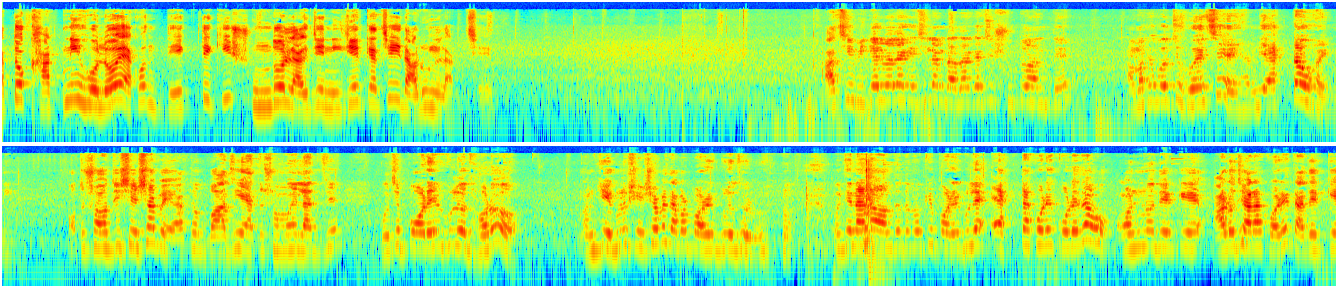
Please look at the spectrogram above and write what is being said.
এত খাটনি হলো, এখন দেখতে কি সুন্দর লাগছে, নিজের কাছেই দারুণ লাগছে। আজকে বিকেলবেলা গেছিলাম দাদার কাছে সুতো আনতে। আমাকে বলছে, হয়েছে? আমি যে একটাও হয়নি। অত সহজে শেষ হবে? এত বাজে, এত সময় লাগছে? বলছে, পরেরগুলো ধরো। আমি যে এগুলো শেষ হবে, তারপর পরেরগুলো ধরবো। বলছে, না না অন্তত পক্ষে পরেরগুলো একটা করে করে দাও, অন্যদেরকে আরও যারা করে, তাদেরকে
